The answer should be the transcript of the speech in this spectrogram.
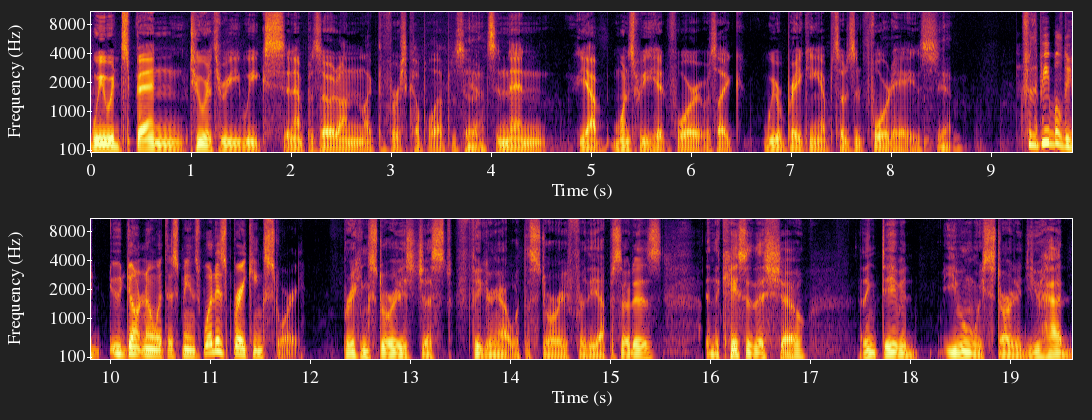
we would spend two or three weeks an episode on like the first couple episodes, and then yeah, once we hit four, it was like we were breaking episodes in four days. Yeah. For the people who, who don't know what this means, what is breaking story? Breaking story is just figuring out what the story for the episode is. In the case of this show, I think David, even when we started, you had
